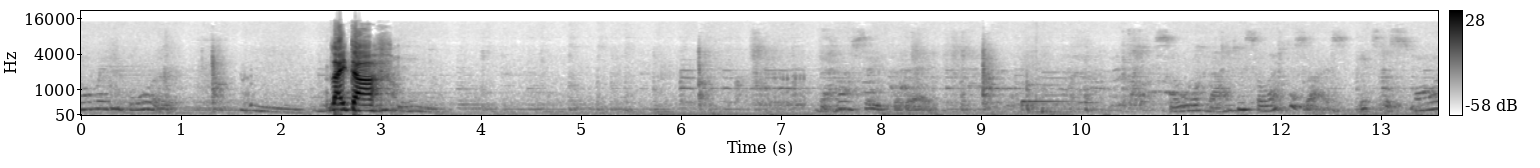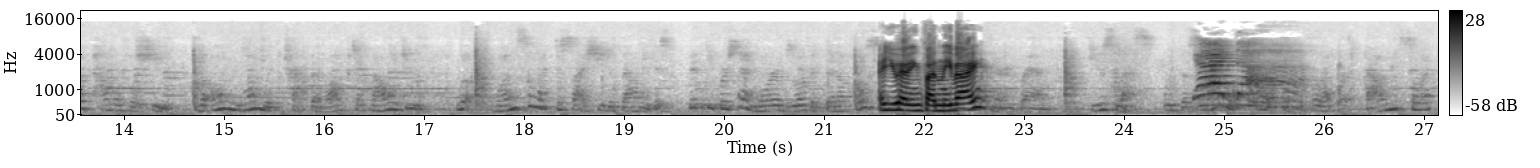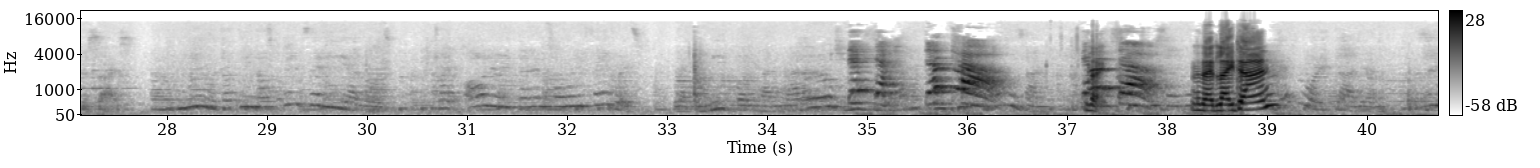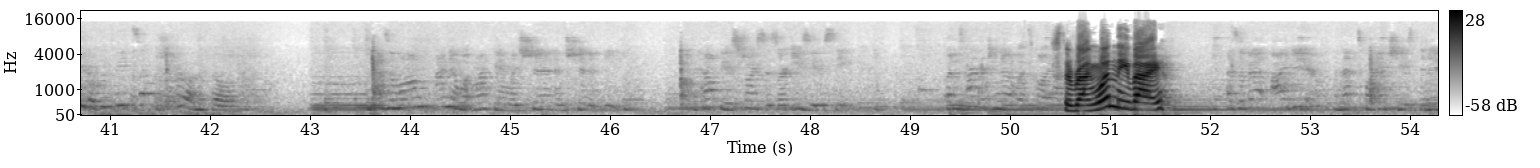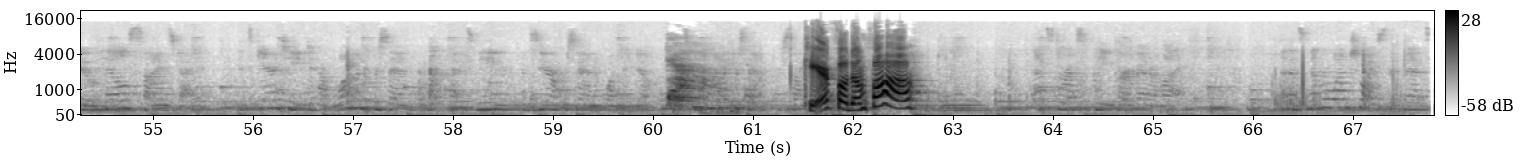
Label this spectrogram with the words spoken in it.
Already bored. Light off. It's the smaller, powerful sheet. The only one with trap and lock technology. Look, one sheet of Bounty is 50% more absorbent than Are you having fun, Levi? Select-A-Size. New Totino's Pizzerianos. Try all your Italian family favorites, like meatball marinara. Is that light on? more Italian. Zero to pizza Careful, don't fall.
